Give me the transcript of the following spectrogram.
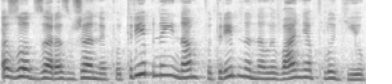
Азот зараз вже не потрібний, нам потрібне наливання плодів.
